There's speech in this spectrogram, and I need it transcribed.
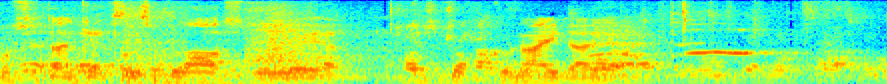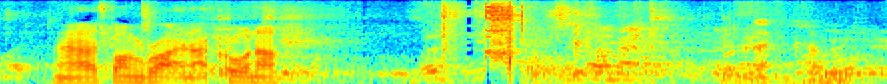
Watch it don't get to this blast we're here. Just drop a grenade over. Uh, there's one right in that corner. Got left coming.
